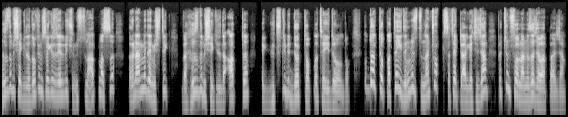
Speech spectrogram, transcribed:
hızlı bir şekilde 9853'ün üstüne atması önemli demiştik ve hızlı bir şekilde attı ve güçlü bir dök topla teyidi oldu. Bu dök topla teyidinin üstünden çok kısa tekrar geçeceğim ve tüm sorularınıza cevap vereceğim.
